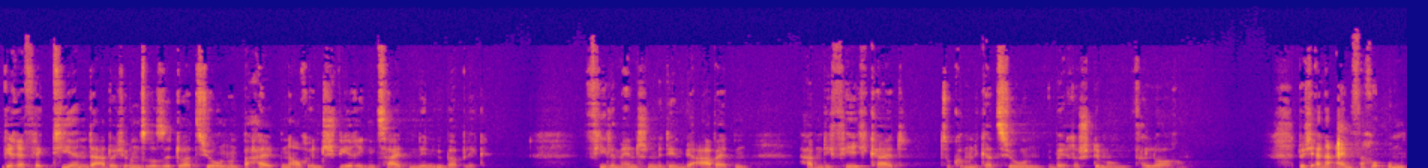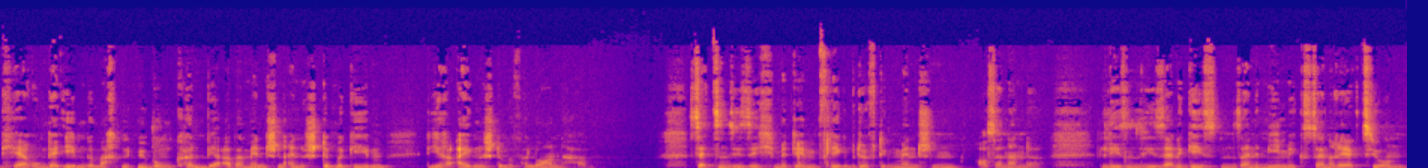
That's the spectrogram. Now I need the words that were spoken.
Wir reflektieren dadurch unsere Situation und behalten auch in schwierigen Zeiten den Überblick. Viele Menschen, mit denen wir arbeiten, haben die Fähigkeit zur Kommunikation über ihre Stimmung verloren. Durch eine einfache Umkehrung der eben gemachten Übung können wir aber Menschen eine Stimme geben, die ihre eigene Stimme verloren haben. Setzen Sie sich mit dem pflegebedürftigen Menschen auseinander. Lesen Sie seine Gesten, seine Mimik, seine Reaktionen.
